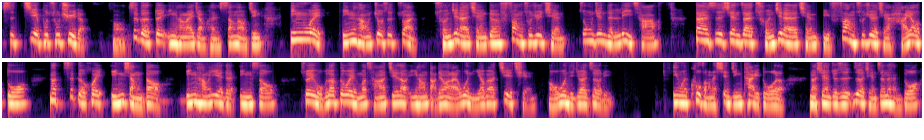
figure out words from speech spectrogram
是借不出去的。哦，这个对银行来讲很伤脑筋，因为银行就是赚存进来的钱跟放出去钱中间的利差，但是现在存进来的钱比放出去的钱还要多，那这个会影响到银行业的营收。所以我不知道各位有没有常常接到银行打电话来问你要不要借钱哦？问题就在这里，因为库房的现金太多了，那现在就是热钱真的很多，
